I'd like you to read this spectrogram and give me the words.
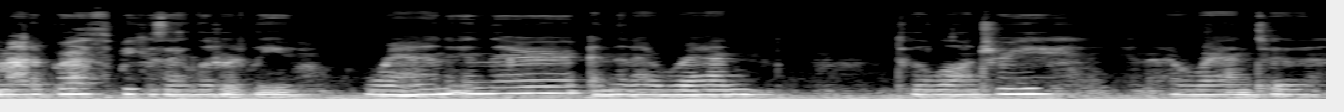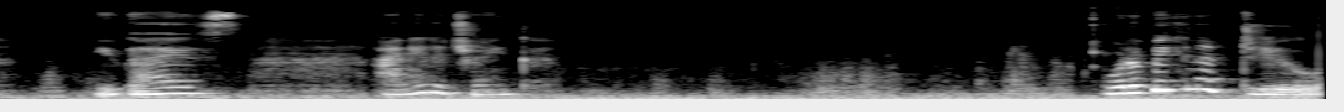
I'm out of breath because I literally ran in there and then I ran to the laundry and then I ran to you guys. I need a drink. What are we gonna do?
